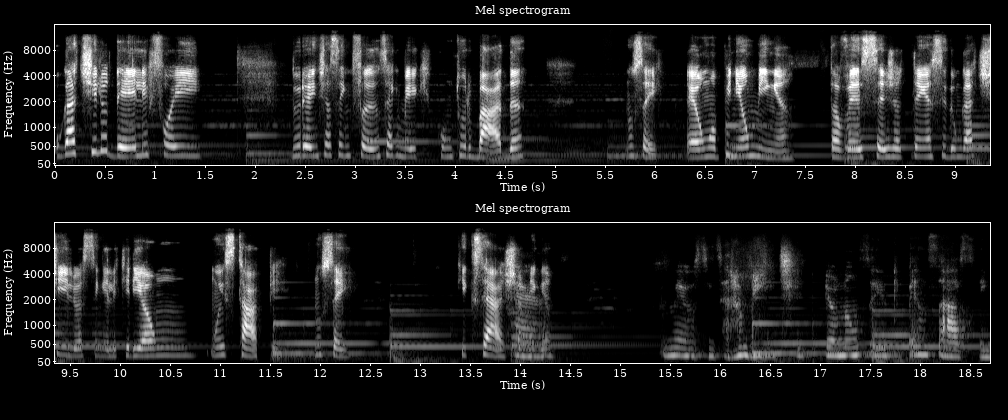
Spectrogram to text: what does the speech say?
o gatilho dele foi durante essa infância meio que conturbada. Não sei, é uma opinião minha. Talvez seja tenha sido um gatilho, assim, ele queria um, um escape. Não sei. O que, que você acha, é. amiga? Meu, sinceramente, eu não sei o que pensar, assim.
